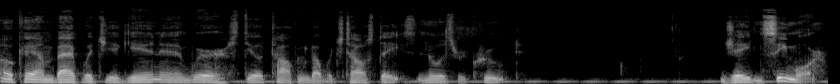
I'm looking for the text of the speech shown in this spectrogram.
Okay, I'm back with you again, and we're still talking about Wichita State's newest recruit, Jaden Seymour.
